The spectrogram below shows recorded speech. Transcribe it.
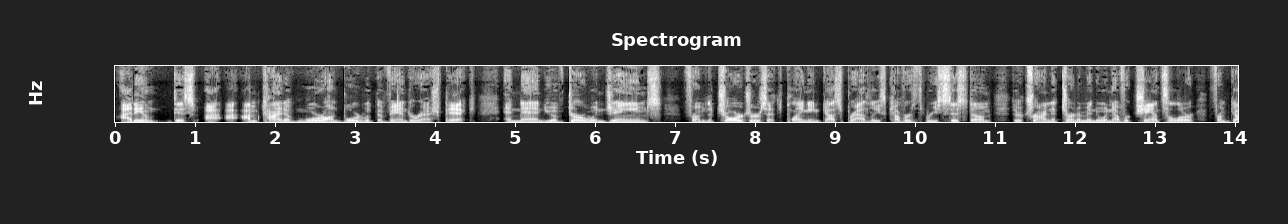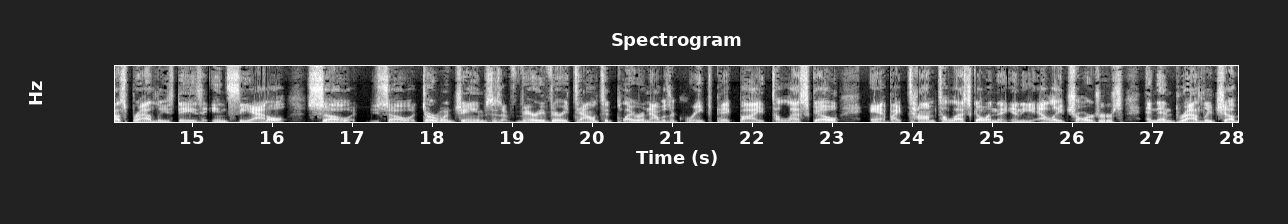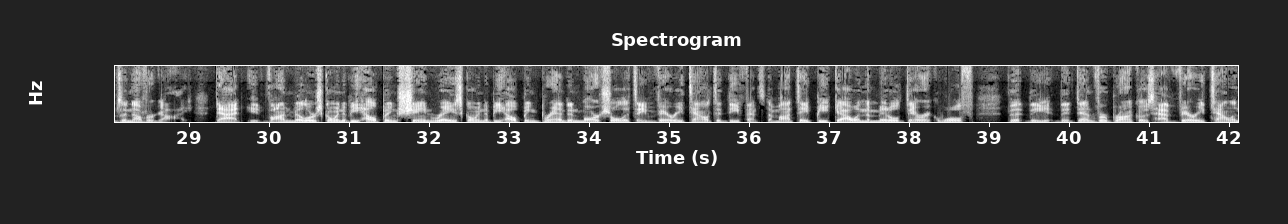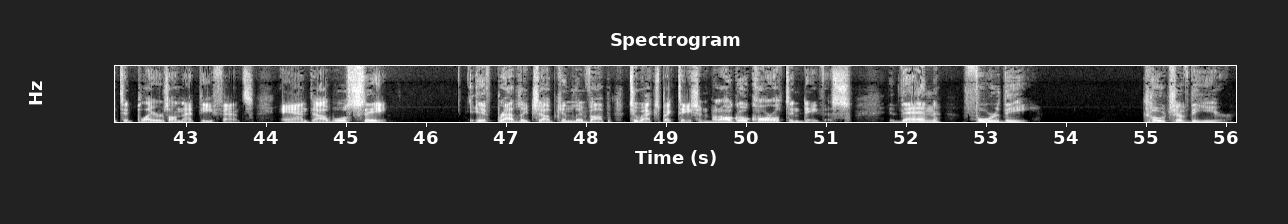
I didn't dis. I, am kind of more on board with the Vander Esch pick, and then you have Derwin James from the Chargers that's playing in Gus Bradley's cover three system. They're trying to turn him into another chancellor from Gus Bradley's days in Seattle. So so Derwin James is a very, very talented player, and that was a great pick by Telesco and by Tom Telesco in the in the LA Chargers. And then Bradley Chubb's another guy that Von Miller's going to be helping, Shane Ray's going to be helping, Brandon Marshall. It's a very talented defense. Domata Peko in the middle, Derek Wolfe. The, the the Denver Broncos have very talented players on that defense, and uh, we'll see if Bradley Chubb can live up to expectation. But I'll go Carlton Davis. Then for the coach of the year,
